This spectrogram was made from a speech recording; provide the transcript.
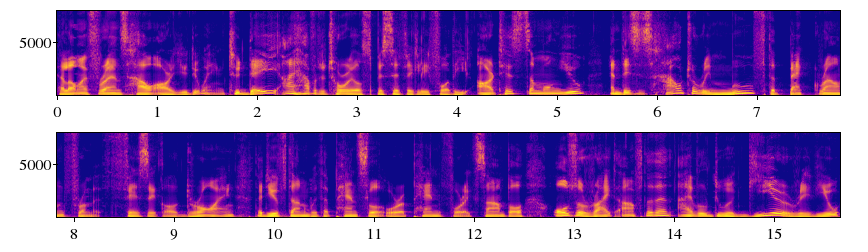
Hello my friends, how are you doing? Today I have a tutorial specifically for the artists among you and this is how to remove the background from a physical drawing that you've done with a pencil or a pen for example. Also right after that I will do a gear review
